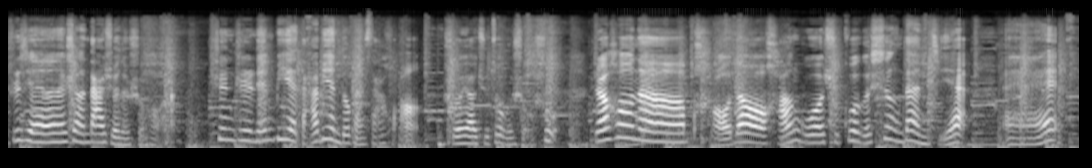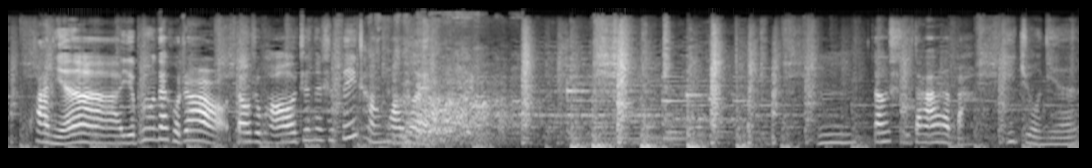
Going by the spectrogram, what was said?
之前上大学的时候啊，甚至连毕业答辩都敢撒谎，说要去做个手术，然后呢跑到韩国去过个圣诞节。哎。跨年啊，也不用戴口罩，到处跑，真的是非常欢乐呀。嗯，当时大二吧，一九年，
